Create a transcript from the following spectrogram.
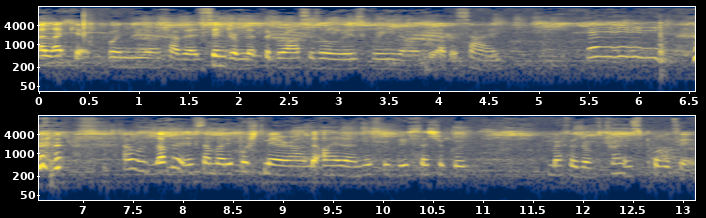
I like it when you don't have a syndrome that the grass is always greener on the other side. Yay! I would love it if somebody pushed me around the island. This would be such a good method of transporting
